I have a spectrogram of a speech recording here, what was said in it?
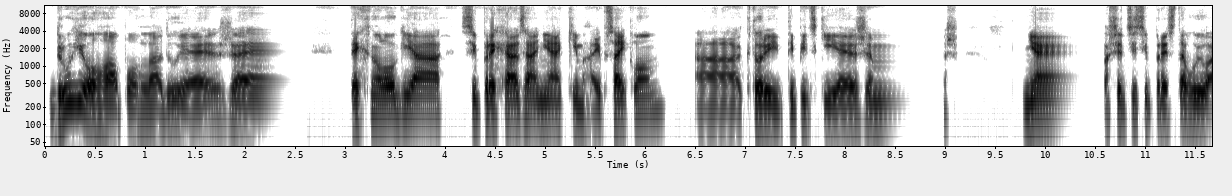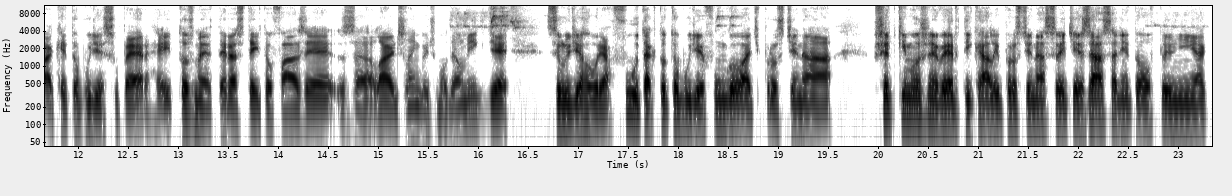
Druhý uhol pohľadu je, že technológia si prechádza nejakým hype cyclom, a, ktorý typicky je, že nejak všetci si predstavujú, aké to bude super. Hej, to sme teraz v tejto fáze s large language modelmi, kde si ľudia hovoria, fú, tak toto bude fungovať proste na všetky možné vertikály proste na svete, zásadne to ovplyvní, jak,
